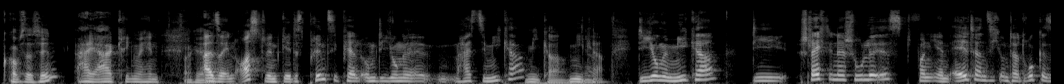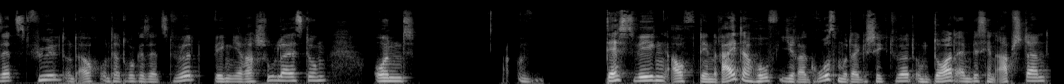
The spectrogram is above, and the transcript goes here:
kommst du das hin? Ah ja, kriegen wir hin. Okay. Also in Ostwind geht es prinzipiell um die junge, heißt sie Mika? Mika. Mika. Ja. Die junge Mika, die schlecht in der Schule ist, von ihren Eltern sich unter Druck gesetzt fühlt und auch unter Druck gesetzt wird, wegen ihrer Schulleistung und deswegen auf den Reiterhof ihrer Großmutter geschickt wird, um dort ein bisschen Abstand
